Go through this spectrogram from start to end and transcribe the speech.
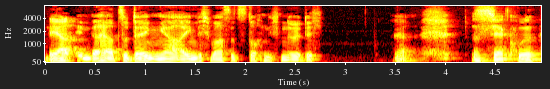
ja. Hinterher zu denken, ja, eigentlich war es jetzt doch nicht nötig. Ja, das ist sehr cool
